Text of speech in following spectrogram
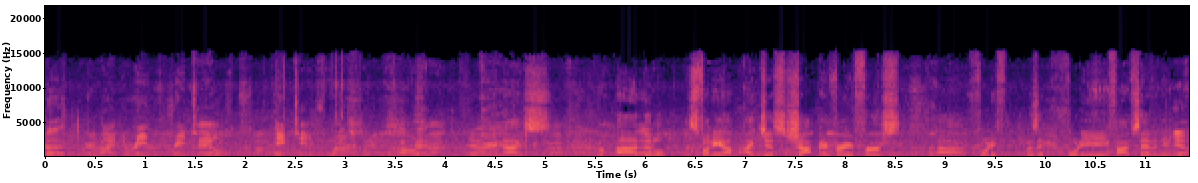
But You're right. The re- retail 1846. Oh, Okay. okay. Yeah. Very nice. Uh, little. It's funny. Um, I just shot my very first uh, 40. Was it 4570? Yep.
